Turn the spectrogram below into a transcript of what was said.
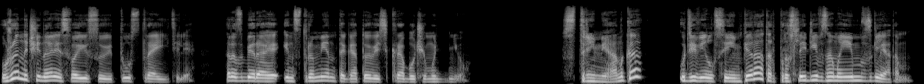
уже начинали свою суету строители, разбирая инструменты, готовясь к рабочему дню. «Стремянка?» — удивился император, проследив за моим взглядом.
